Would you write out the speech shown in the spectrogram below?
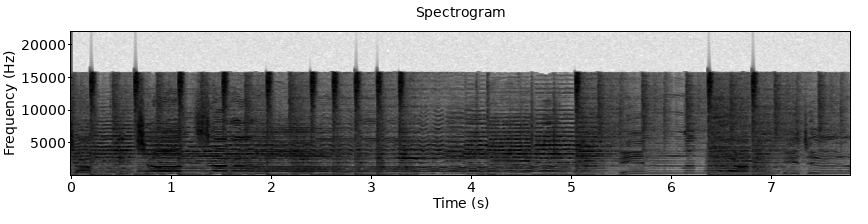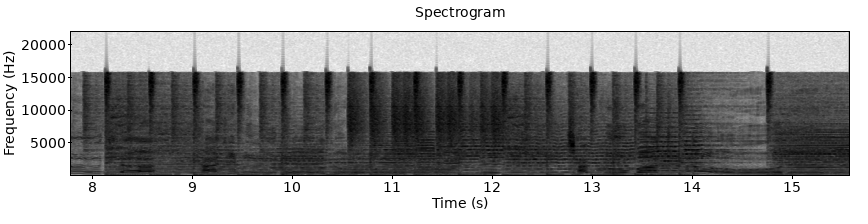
삼킨 첫사랑. 있는다 잊으리라 다짐을 해도 자꾸만 떠오르는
